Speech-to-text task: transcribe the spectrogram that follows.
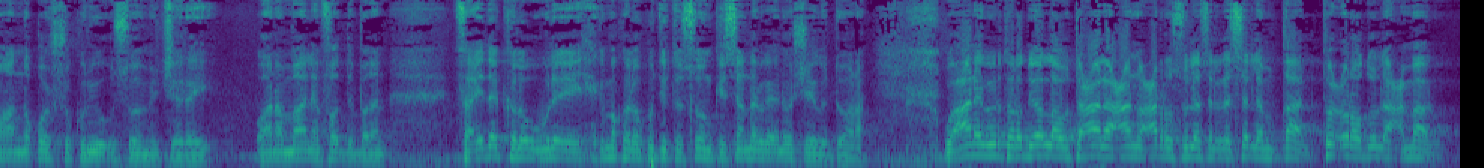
mahadnaqo shukriyu u soomi jiray. Waana maalin fadli badan. Faa'ido kaleo uu leeyahay xikmo kaleo ku jirta soonkiisa nabiga inoo sheegi doona. Can abi hurta radi allahu tacaala canhu can rasul lah sal slam qaal tucradu alacmaalu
